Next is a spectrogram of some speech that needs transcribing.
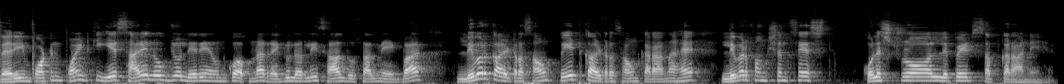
वेरी इंपॉर्टेंट पॉइंट कि ये सारे लोग जो ले रहे हैं, उनको अपना रेगुलरली साल दो साल में एक बार लिवर का अल्ट्रासाउंड पेट का अल्ट्रासाउंड कराना है। Liver function test cholesterol lipid सब कराने हैं।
